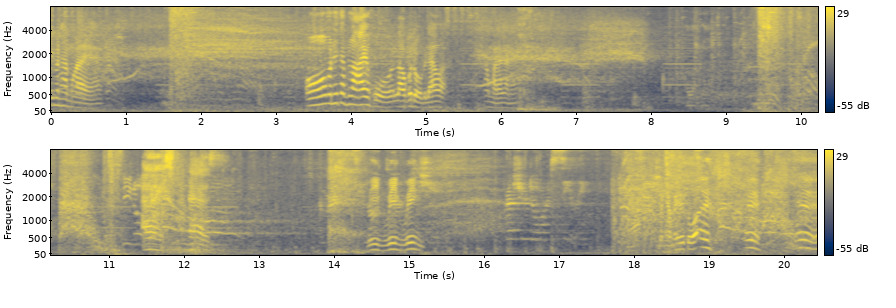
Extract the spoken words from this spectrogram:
นี่มันทำอะไรฮะอ๋อ มันให้ทำลายโห เรากระโดดไปแล้วอะตั้งมาแล้วกันนะเอาวะเอส วิ่งวิ่งวิ่งมันทำไม่รู้ตัว เออเออเออ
